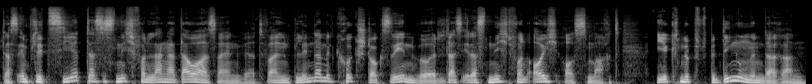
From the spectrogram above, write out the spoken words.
Das impliziert, dass es nicht von langer Dauer sein wird, weil ein Blinder mit Krückstock sehen würde, dass ihr das nicht von euch aus macht. Ihr knüpft Bedingungen daran.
